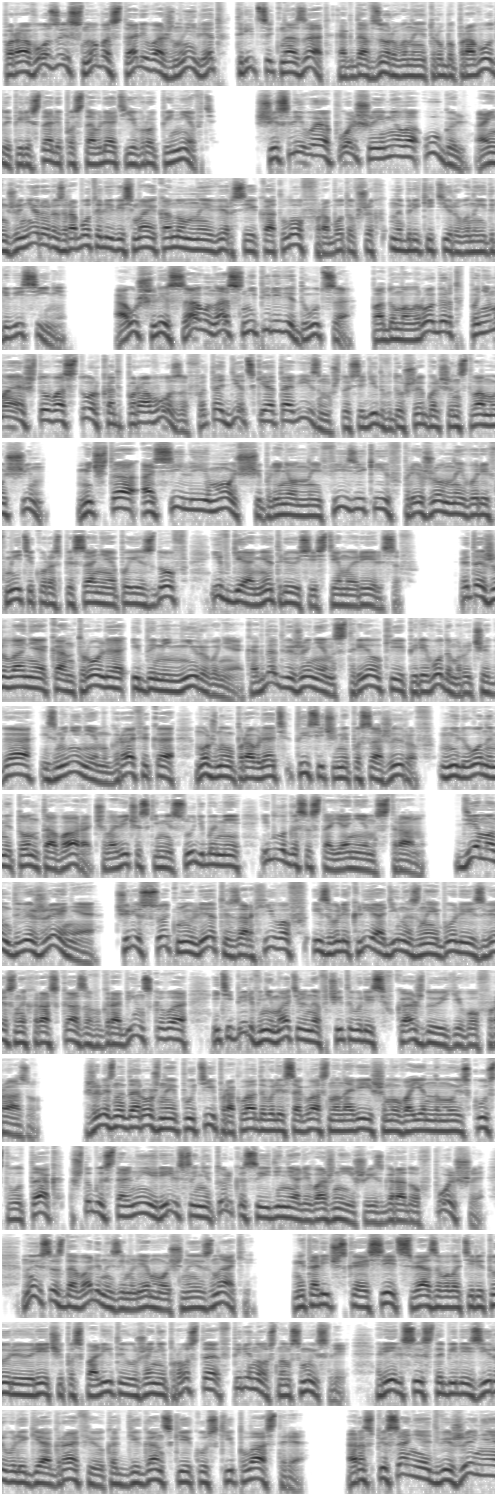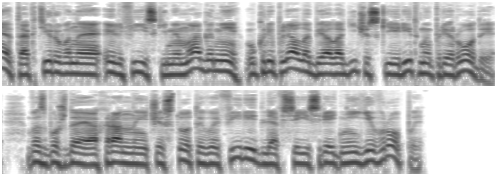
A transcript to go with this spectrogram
Паровозы снова стали важны лет 30 назад, когда взорванные трубопроводы перестали поставлять Европе нефть. Счастливая Польша имела уголь, а инженеры разработали весьма экономные версии котлов, работавших на брикетированной древесине. А уж леса у нас не переведутся, подумал Роберт, понимая, что восторг от паровозов это детский атовизм, что сидит в душе большинства мужчин. Мечта о силе и мощи плененной физики, впряженной в арифметику расписания поездов и в геометрию системы рельсов. Это желание контроля и доминирования, когда движением стрелки, переводом рычага, изменением графика можно управлять тысячами пассажиров, миллионами тонн товара, человеческими судьбами и благосостоянием стран. Демон движения. Через сотню лет из архивов извлекли один из наиболее известных рассказов Грабинского и теперь внимательно вчитывались в каждую его фразу. Железнодорожные пути прокладывали согласно новейшему военному искусству так, чтобы стальные рельсы не только соединяли важнейшие из городов Польши, но и создавали на земле мощные знаки. Металлическая сеть связывала территорию Речи Посполитой уже не просто в переносном смысле. Рельсы стабилизировали географию, как гигантские куски пластыря. Расписание движения, тактированное эльфийскими магами, укрепляло биологические ритмы природы, возбуждая охранные частоты в эфире для всей Средней Европы.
